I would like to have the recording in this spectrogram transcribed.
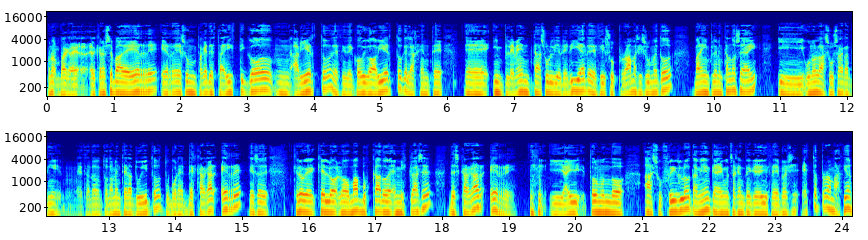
Bueno, para el que no sepa de R, R es un paquete estadístico mm, abierto, es decir, de código abierto, que la gente eh, implementa sus librerías, es decir, sus programas y sus métodos van implementándose ahí y uno las usa gratis, totalmente gratuito. Tú pones descargar R, que es, creo que, es lo, más buscado en mis clases, descargar R y ahí todo el mundo a sufrirlo también, que hay mucha gente que dice, pues esto es programación,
